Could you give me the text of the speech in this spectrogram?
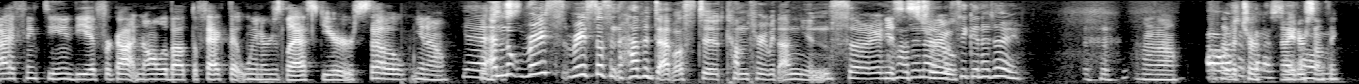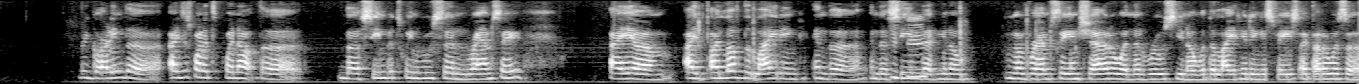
I think D and D have forgotten all about the fact that winter's last year. So you know. Yeah, and just- look, Roose, Roose doesn't have a Davos to come through with onions, so Yes, I it's don't know true. what's he gonna do. I don't know. I I'll was just gonna say, or um, something. regarding the I just wanted to point out the the scene between Roose and Ramsay. I um I, I love the lighting in the in the scene Mm-hmm. that you know you have Ramsay in shadow and then Roose you know with the light hitting his face. I thought it was a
